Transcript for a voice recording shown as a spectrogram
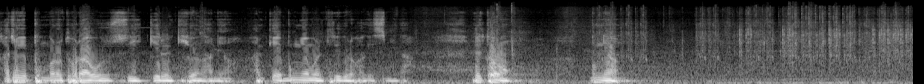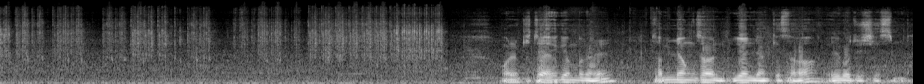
가족의 품으로 돌아올 수 있기를 기원하며 함께 묵념을 드리도록 하겠습니다. 일동 묵념 오늘 기자회견문을 전명선 위원장께서 읽어주시겠습니다.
